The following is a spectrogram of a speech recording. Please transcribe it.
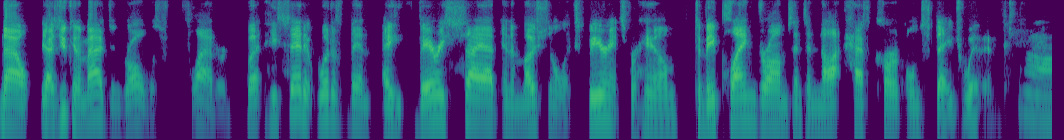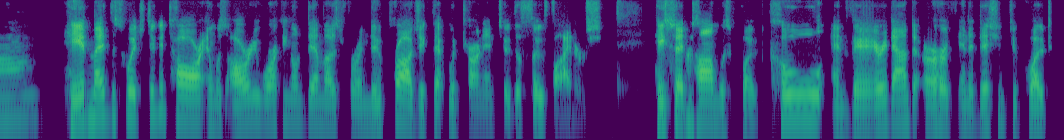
Now, as you can imagine, Grohl was flattered, but he said it would have been a very sad and emotional experience for him to be playing drums and to not have Kurt on stage with him. Aw. He had made the switch to guitar and was already working on demos for a new project that would turn into the Foo Fighters. He said Tom was, quote, cool and very down to earth, in addition to, quote,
